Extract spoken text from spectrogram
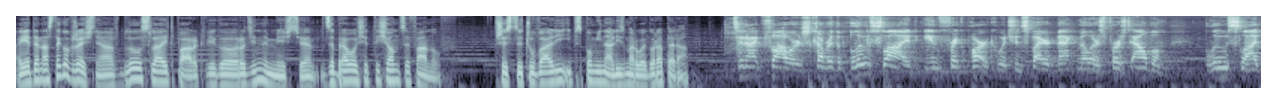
a 11 września w Blue Slide Park w jego rodzinnym mieście zebrało się tysiące fanów. Wszyscy czuwali i wspominali zmarłego rapera. Tonight, Flowers covered the Blue Slide in Frick Park, which inspired Mac Miller's first album, Blue Slide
